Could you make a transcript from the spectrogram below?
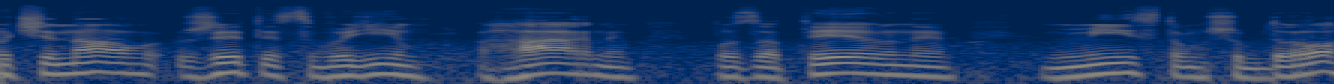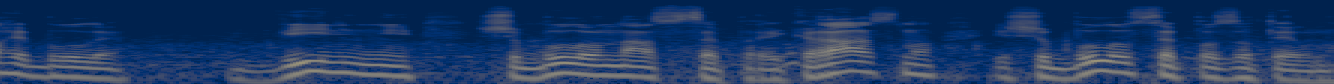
починав жити своїм гарним, позитивним містом, щоб дороги були вільні, щоб було в нас все прекрасно і щоб було все позитивно.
